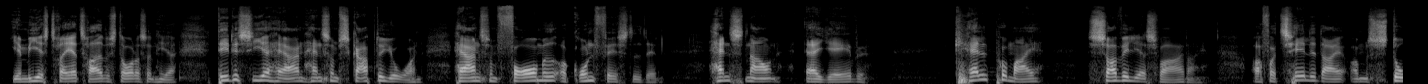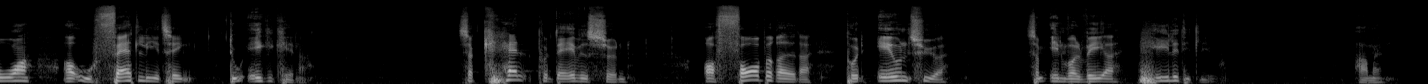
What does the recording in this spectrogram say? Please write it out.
I Jeremias 33 står der sådan her. Dette siger Herren, han som skabte jorden, Herren som formede og grundfæstede den. Hans navn er Jave. Kald på mig, så vil jeg svare dig og fortælle dig om store og ufattelige ting, du ikke kender. Så kald på Davids søn og forbered dig på et eventyr, som involverer hele dit liv. Amen.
